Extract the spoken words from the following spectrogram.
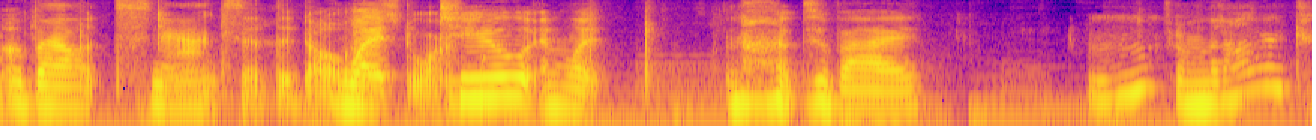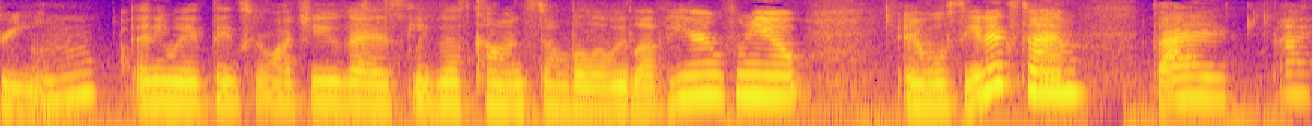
about snacks at the dollar What store. to and what not to buy Mhm. from the Dollar Tree. Mhm. Anyway, thanks for watching, you guys. Leave those comments down below. We love hearing from you. And we'll see you next time. Bye. Bye.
